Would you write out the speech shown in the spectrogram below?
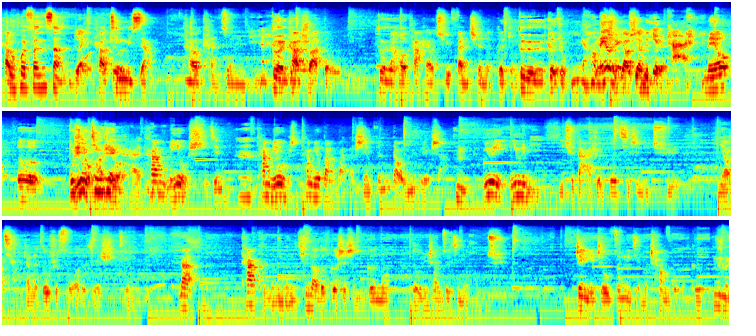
他要就会分散。对他要追精力。偶像，他要看综艺，对对。他要刷抖音，对。然后他还要去饭圈的各种对对对。各种音乐，然后没有人要要去电台，没有呃，不是听电台，他没有时间，嗯。他没有他没有办法把他时间分到音乐上，嗯，因为因为你你去打一首歌，其实你去你要抢占的都是所有的这些时间，那他可能能听到的歌是什么歌呢？抖音上最近的红曲，这一周综艺节目唱过的歌，嗯，没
